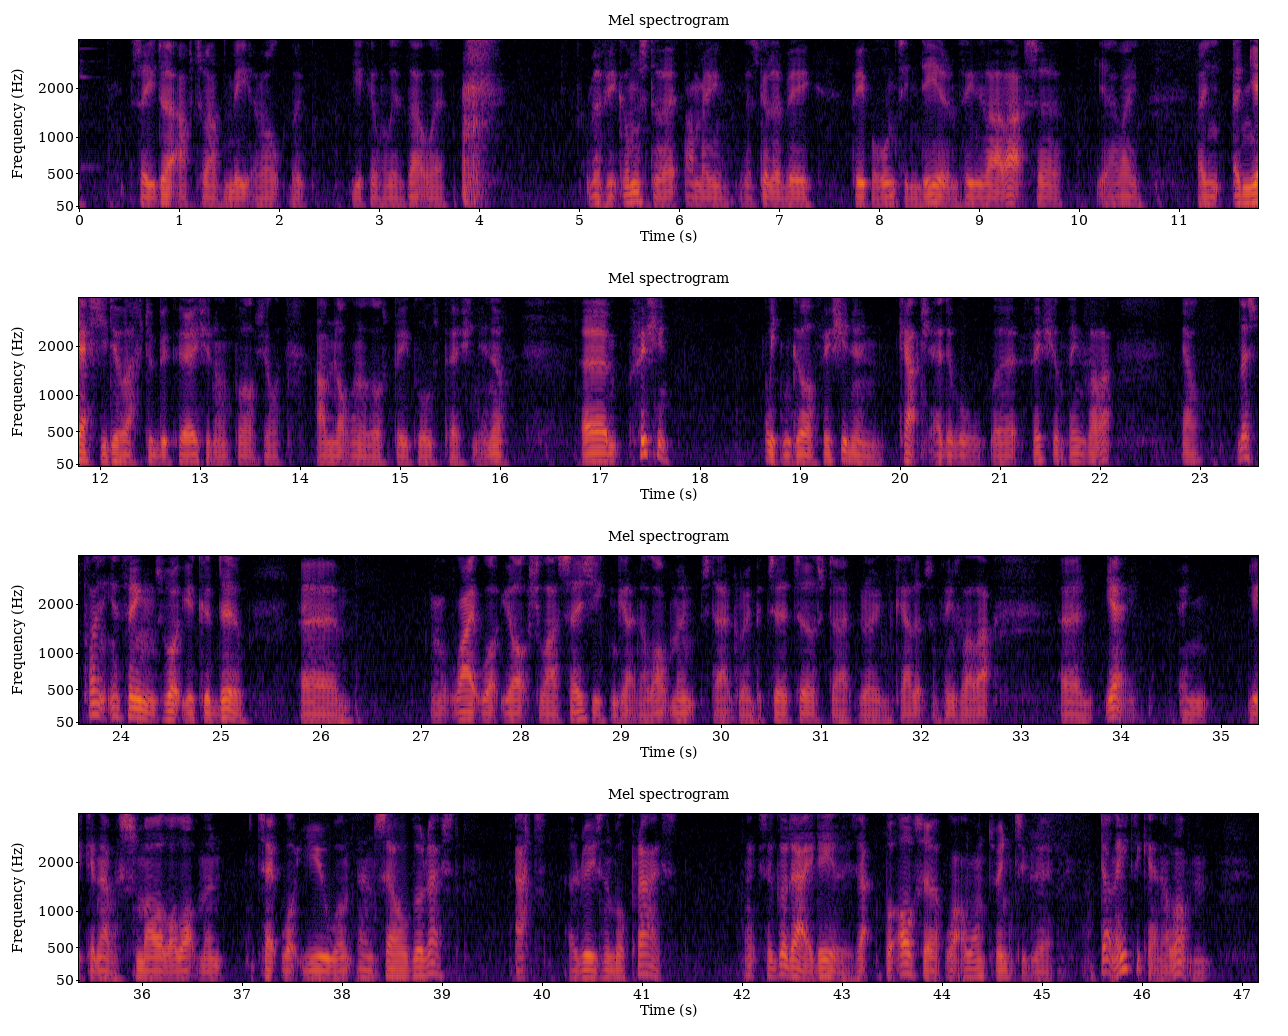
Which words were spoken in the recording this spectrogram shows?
So you don't have to have meat or all, but you can live that way. but if it comes to it, I mean, there's going to be people hunting deer and things like that. So yeah, I mean, and and yes, you do have to be patient. Unfortunately, I'm not one of those people who's patient enough. Um, fishing we can go fishing and catch edible uh, fish and things like that. You know, there's plenty of things what you could do. Um, like what Yorkshire Lad says, you can get an allotment, start growing potatoes, start growing carrots and things like that. And yeah, and you can have a small allotment, take what you want and sell the rest at a reasonable price. It's a good idea, is that? But also, what I want to integrate, don't need to get an allotment.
